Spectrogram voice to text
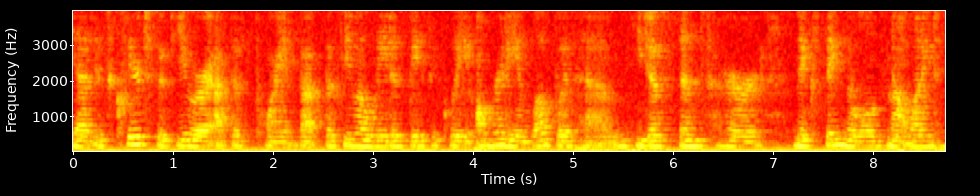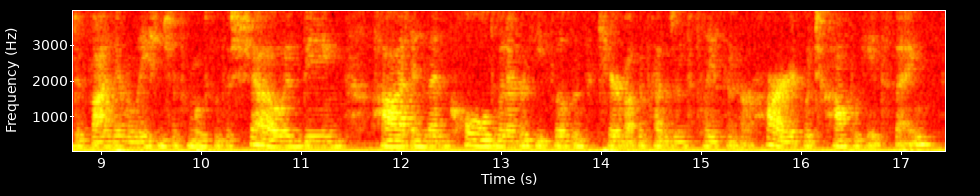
Yet it's clear to the viewer at this point that the female lead is basically already in love with him. He just sends her mixed signals, not wanting to define their relationship for most of the show, and being hot and then cold whenever he feels insecure about the president's place in her heart, which complicates things.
